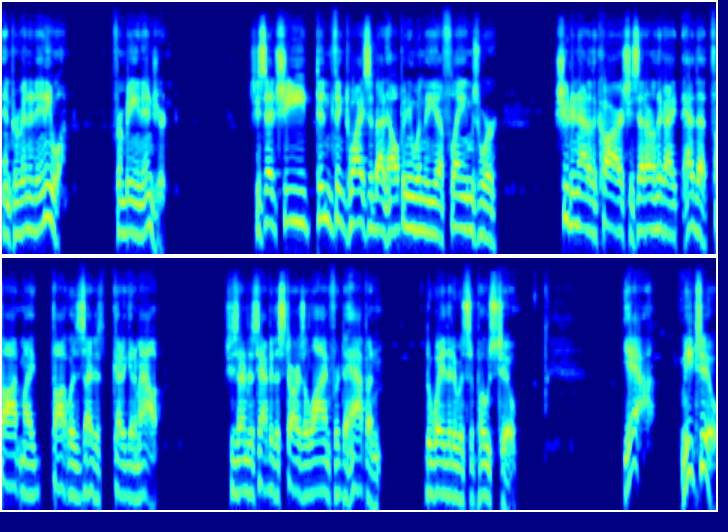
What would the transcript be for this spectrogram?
and prevented anyone from being injured. She said she didn't think twice about helping when the uh, flames were shooting out of the car. She said, I don't think I had that thought. My thought was, I just got to get him out. She said, I'm just happy the stars aligned for it to happen the way that it was supposed to. Yeah, me too.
